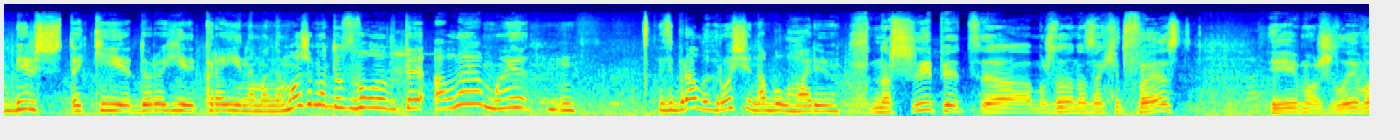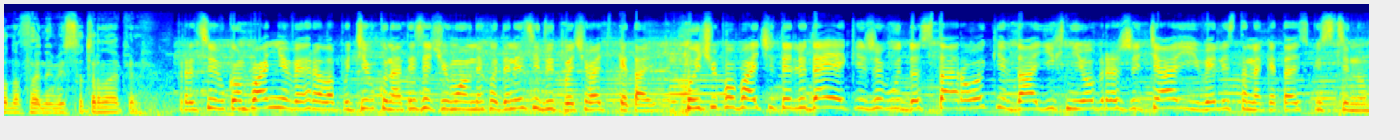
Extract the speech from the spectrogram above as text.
більш такі дорогі країни ми не можемо дозволити, але ми зібрали гроші на Болгарію. На Шипіт, е, можливо, на Захід Фест і, можливо, на файне місто Тернопіль. Працюю в компанії, виграла путівку на тисячу умовних одиниць і відпочивати в Китай. Хочу побачити людей, які живуть до 100 років, да, їхній образ життя і вилізти на китайську стіну.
